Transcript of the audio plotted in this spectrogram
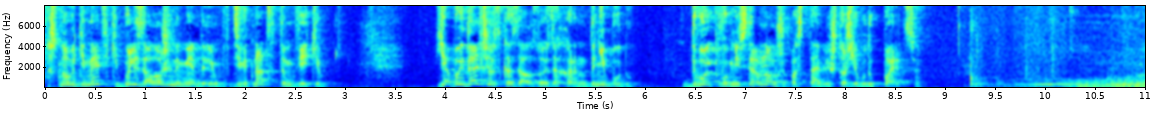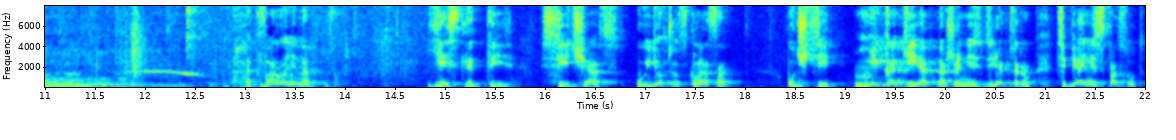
Основы генетики были заложены Менделем в 19 веке. Я бы и дальше рассказала, Зоя Захаровна, да не буду. Двойку вы мне все равно уже поставили, что же я буду париться? Так, Воронина, если ты сейчас уйдешь из класса, учти, никакие отношения с директором тебя не спасут.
